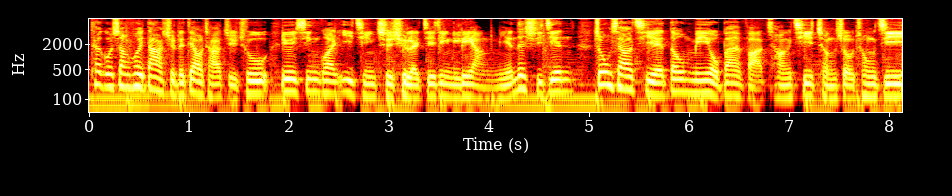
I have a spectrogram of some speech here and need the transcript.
泰国商会大学的调查指出，因为新冠疫情持续了接近两年的时间，中小企业都没有办法长期承受冲击。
